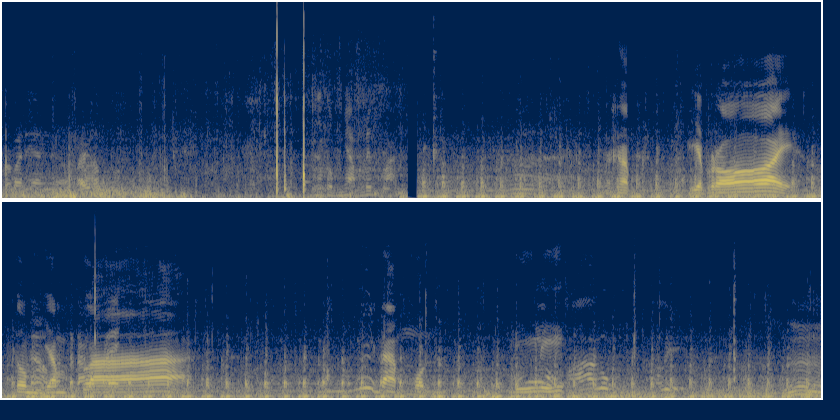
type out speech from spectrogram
ประเดี๋ยวเนี่ย ไปครับ แล้วต้มยำได้ปลา นะครับ เรียบร้อย ต้มยำปลานี่น้ำข้นดีหลีมาลูกทะเลอืม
